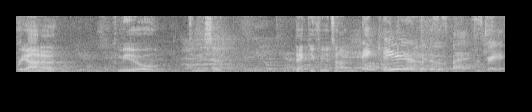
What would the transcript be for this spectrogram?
Brianna, Camille, Tanisha. Thank you for your time. Thank you. Thank you. This is fun. This is great.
